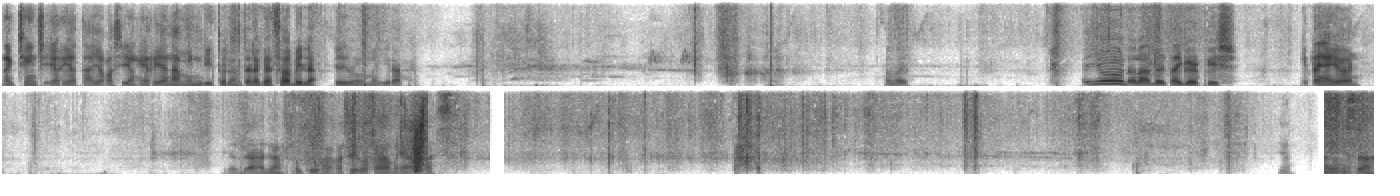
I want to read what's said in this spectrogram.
nag-change area tayo kasi yung area namin dito lang talaga sa kabila. Pero mahirap. Okay. Ayun, another tiger fish. Kita niya yon. Dandahan lang pagkuha kasi baka may ahas. Yan. Yung isa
